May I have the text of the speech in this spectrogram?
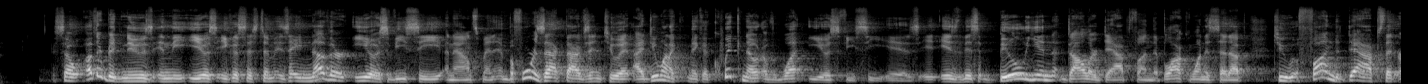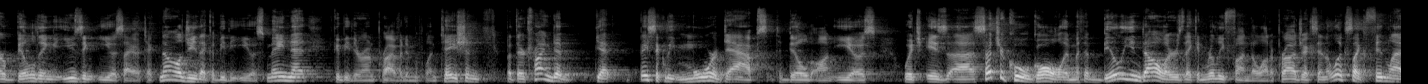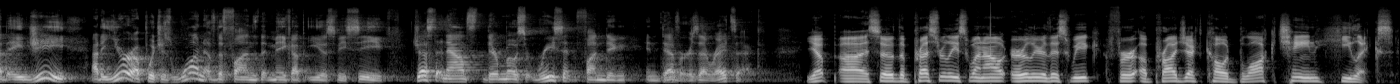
So, other big news in the EOS ecosystem is another EOS VC announcement. And before Zach dives into it, I do want to make a quick note of what EOS VC is. It is this billion dollar DAP fund that Block One has set up to fund dApps that are building using EOS.io technology. That could be the EOS mainnet, it could be their own private implementation, but they're trying to get basically more dApps to build on EOS which is uh, such a cool goal. And with a billion dollars, they can really fund a lot of projects. And it looks like FinLab AG out of Europe, which is one of the funds that make up EOS VC, just announced their most recent funding endeavor. Is that right, Zach? Yep. Uh, so the press release went out earlier this week for a project called Blockchain Helix.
